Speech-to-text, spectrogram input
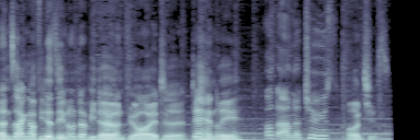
Dann sagen auf Wiedersehen und auf Wiederhören für heute der Henry. Und Arne. Tschüss. Und tschüss.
